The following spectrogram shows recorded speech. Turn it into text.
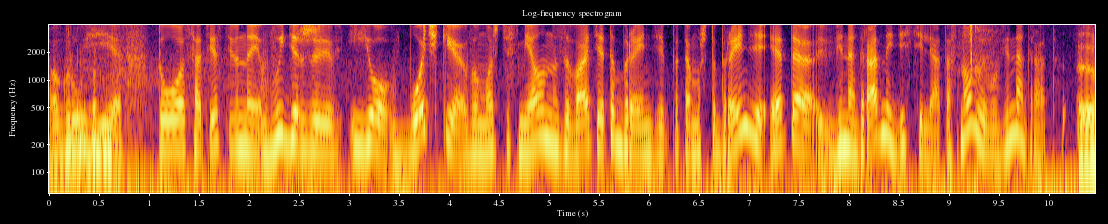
Грузии, то, соответственно, выдержав ее в бочке, вы можете смело называть это бренди, потому что бренди это виноградный дистиллят. Основа его виноград. Э,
